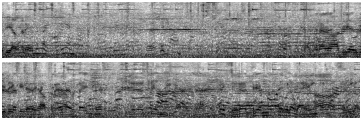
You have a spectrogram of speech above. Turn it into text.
ഒരു യാത്രയാണ് ആദിയോഗിയിലേക്ക് യാത്രയാണ് ശിവരാത്രി അന്നൊക്കെ ഇവിടെ ഭയങ്കര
